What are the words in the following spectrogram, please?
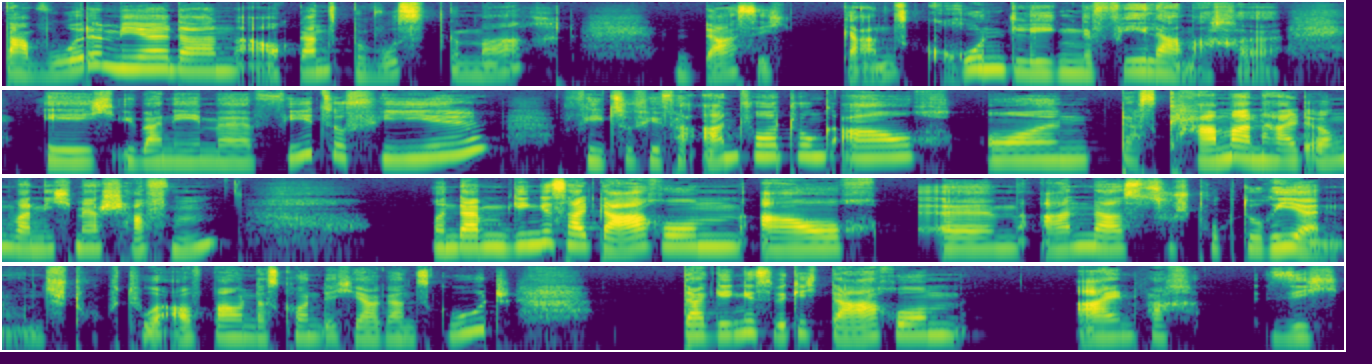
da wurde mir dann auch ganz bewusst gemacht, dass ich ganz grundlegende Fehler mache. Ich übernehme viel zu viel, viel zu viel Verantwortung auch und das kann man halt irgendwann nicht mehr schaffen. Und dann ging es halt darum, auch ähm, anders zu strukturieren und Struktur aufbauen, das konnte ich ja ganz gut. Da ging es wirklich darum, einfach sich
